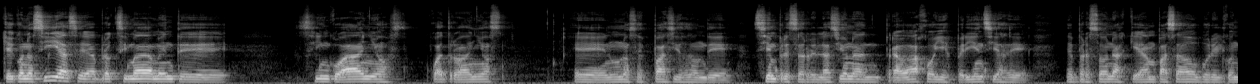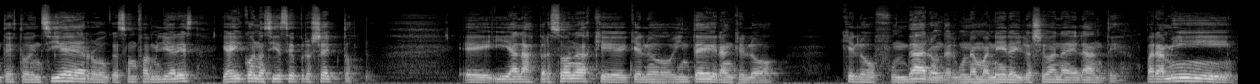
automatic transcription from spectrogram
que conocí hace aproximadamente cinco años, cuatro años, en unos espacios donde siempre se relacionan trabajo y experiencias de, personas que han pasado por el contexto de encierro, que son familiares, y ahí conocí ese proyecto. Eh, y a las personas que, lo integran, que lo, que lo fundaron de alguna manera y lo llevan adelante. Para mí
